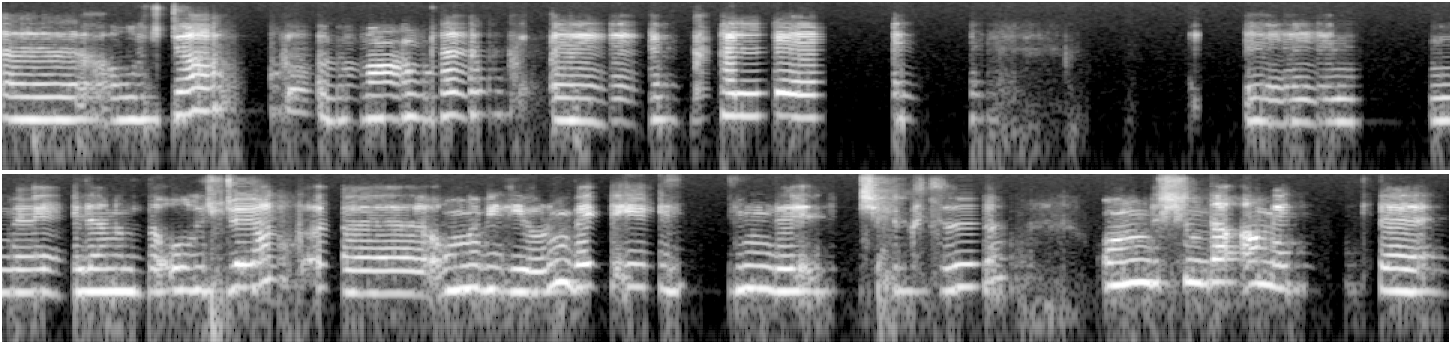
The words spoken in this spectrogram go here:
e, olacak. Van'da olacak. E, onu biliyorum ve izinde çıktı. Onun dışında Ahmet'te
